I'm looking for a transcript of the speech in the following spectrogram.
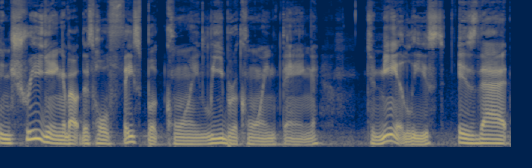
intriguing about this whole Facebook coin, Libra coin thing, to me at least, is that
